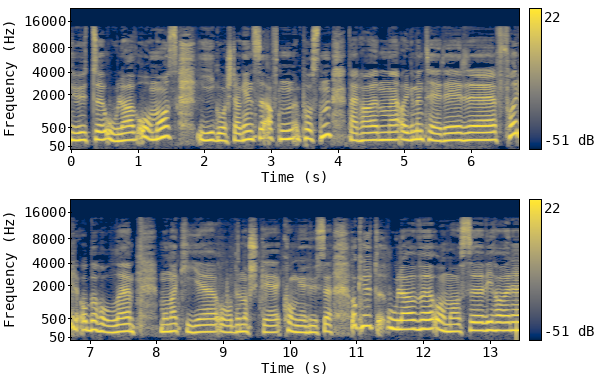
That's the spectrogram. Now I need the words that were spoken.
Knut Olav Åmås i gårsdagens Aftenposten, der han argumenterer for å beholde monarkiet og det norske kongehuset. Og Knut Olav Åmås, vi har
